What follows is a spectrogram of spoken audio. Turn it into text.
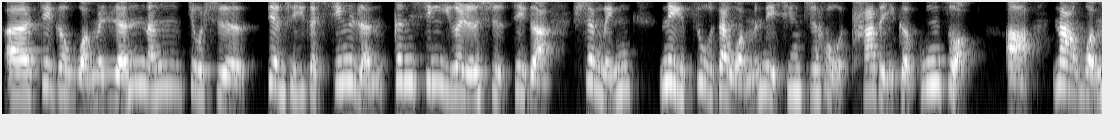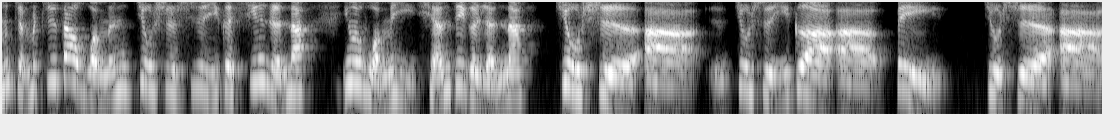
呃，这个我们人能就是变成一个新人，更新一个人是这个圣灵内住在我们内心之后，他的一个工作啊。那我们怎么知道我们就是是一个新人呢？因为我们以前这个人呢，就是、呃就是一个呃被就是啊、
